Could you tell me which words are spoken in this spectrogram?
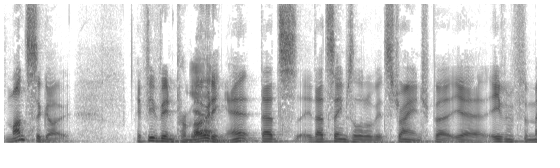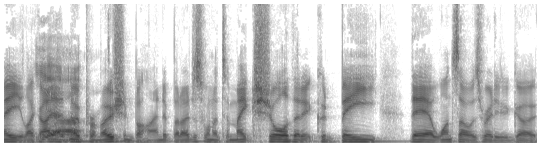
months ago if you've been promoting yeah. it, that's that seems a little bit strange. But yeah, even for me, like yeah. I had no promotion behind it, but I just wanted to make sure that it could be there once I was ready to go.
